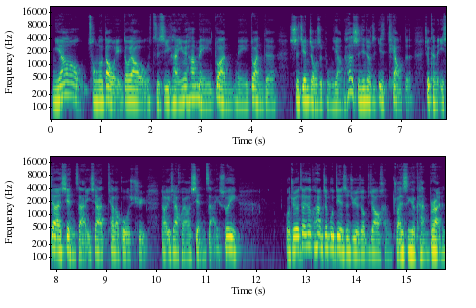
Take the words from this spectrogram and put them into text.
你要从头到尾都要仔细看，因为它每一段每一段的时间轴是不一样的，它的时间轴是一直跳的，就可能一下在现在，一下跳到过去，然后一下回到现在。所以我觉得在看这部电视剧的时候，比较很专心的看，不然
